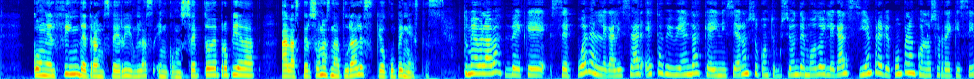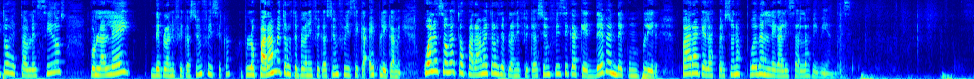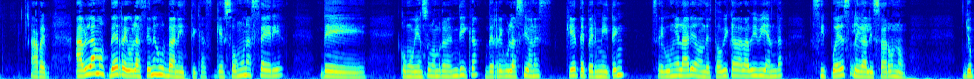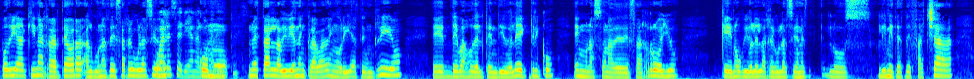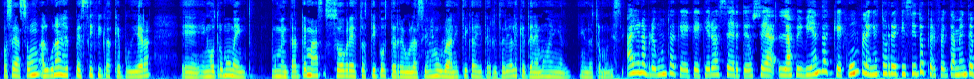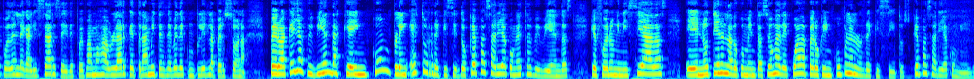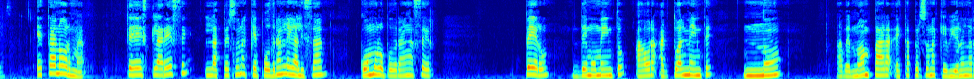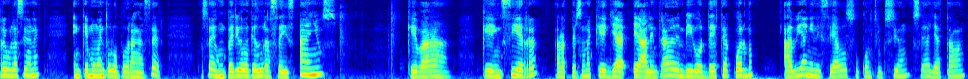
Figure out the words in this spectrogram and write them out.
con el fin de transferirlas en concepto de propiedad a las personas naturales que ocupen estas. Tú me hablabas de que se pueden legalizar estas viviendas que iniciaron su construcción de modo ilegal siempre que cumplan con los requisitos establecidos por la ley de planificación física, los parámetros de planificación física, explícame, ¿cuáles son estos parámetros de planificación física que deben de cumplir para que las personas puedan legalizar las viviendas? A ver, hablamos de regulaciones urbanísticas, que son una serie de, como bien su nombre lo indica, de regulaciones que te permiten, según el área donde está ubicada la vivienda, si puedes legalizar o no yo podría aquí narrarte ahora algunas de esas regulaciones. ¿Cuáles serían Como no estar la vivienda enclavada en orillas de un río, eh, debajo del tendido eléctrico, en una zona de desarrollo, que no viole las regulaciones, los límites de fachada. O sea, son algunas específicas que pudiera eh, en otro momento argumentarte más sobre estos tipos de regulaciones urbanísticas y territoriales que tenemos en, en nuestro municipio. Hay una pregunta que, que, quiero hacerte, o sea, las viviendas que cumplen estos requisitos perfectamente pueden legalizarse y después vamos a hablar qué trámites debe de cumplir la persona, pero aquellas viviendas que incumplen estos requisitos, ¿qué pasaría con estas viviendas que fueron iniciadas, eh, no tienen la documentación adecuada, pero que incumplen los requisitos? ¿Qué pasaría con ellas? Esta norma te esclarece las personas que podrán legalizar, cómo lo podrán hacer, pero de momento, ahora actualmente, no, a ver, no ampara a estas personas que violen las regulaciones, en qué momento lo podrán hacer. O sea, es un periodo que dura seis años, que va, que encierra a las personas que ya eh, a la entrada en vigor de este acuerdo habían iniciado su construcción, o sea, ya estaban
